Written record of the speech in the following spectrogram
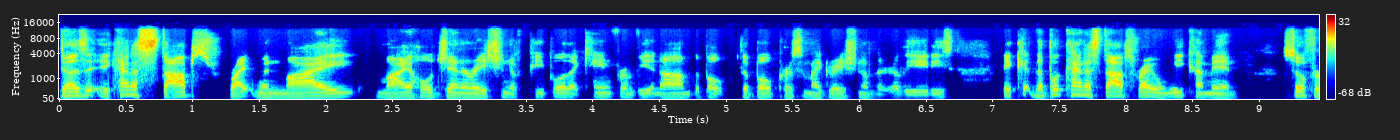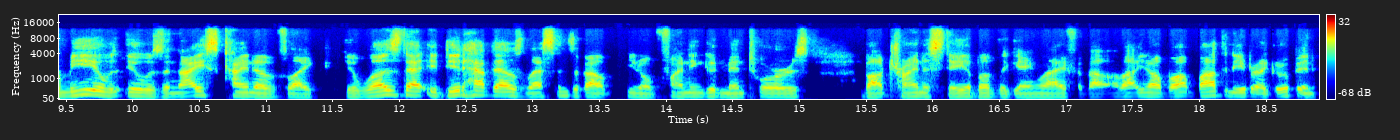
does it, it kind of stops right when my my whole generation of people that came from Vietnam, the boat the boat person migration of the early 80s, it, the book kind of stops right when we come in. So for me it was it was a nice kind of like it was that it did have those lessons about you know finding good mentors about trying to stay above the gang life about about you know about, about the neighbor i grew up in.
